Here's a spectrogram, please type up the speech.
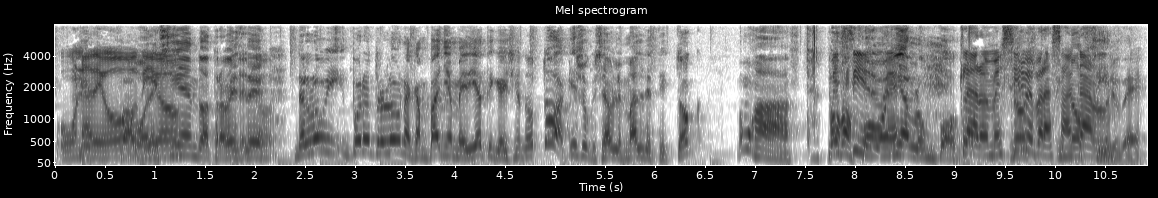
Una de odio, favoreciendo a través de del lobby, y por otro lado, una campaña mediática diciendo todo aquello que se hable mal de TikTok, vamos a, vamos a un poco. Claro, me sirve para sacarlo. No sirve.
